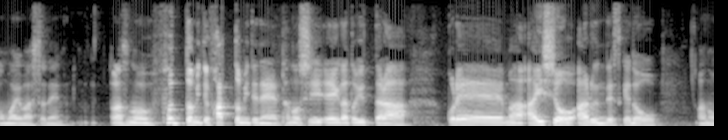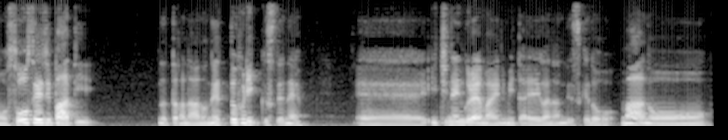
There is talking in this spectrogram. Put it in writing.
思いましたね。まあ、その、ふっと見て、ファッと見てね、楽しい映画と言ったら、これ、まあ、相性あるんですけど、あの、ソーセージパーティーだったかな、あの、ネットフリックスでね、えー、1年ぐらい前に見た映画なんですけど、まあ、あの、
